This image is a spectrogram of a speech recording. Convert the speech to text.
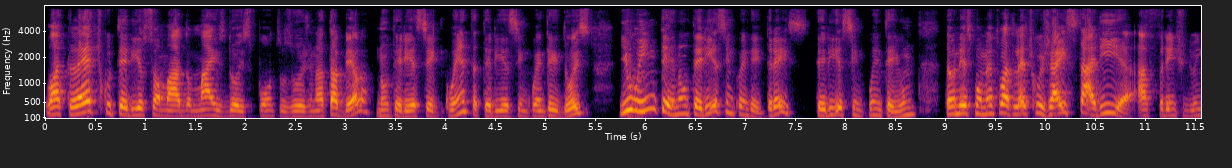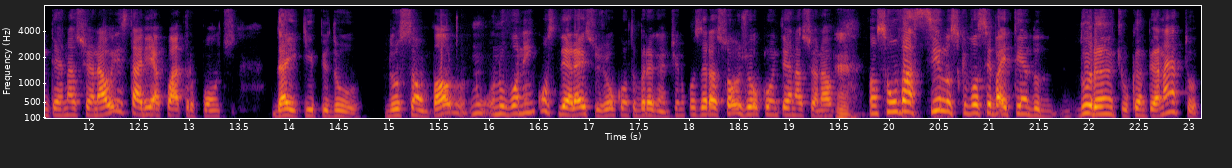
o Atlético teria somado mais dois pontos hoje na tabela, não teria 50, teria 52, e o Inter não teria 53, teria 51. Então, nesse momento, o Atlético já estaria à frente do Internacional e estaria a quatro pontos da equipe do, do São Paulo, não, não, vou nem considerar esse jogo contra o Bragantino, considerar só o jogo com o Internacional. É. Então são vacilos que você vai tendo durante o campeonato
